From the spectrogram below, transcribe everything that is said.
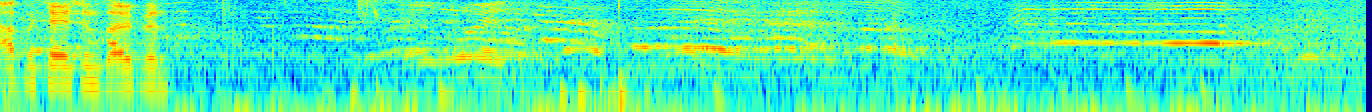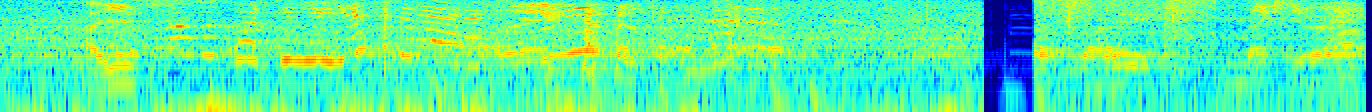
Applications open. Are you? I was watching you yesterday, actually. Thank you very much.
